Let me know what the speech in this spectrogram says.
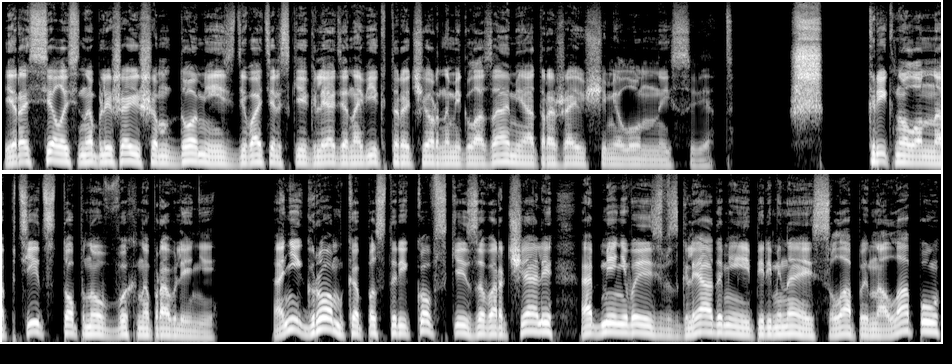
и расселась на ближайшем доме, издевательски глядя на Виктора черными глазами, отражающими лунный свет. «Ш!» крикнул он на птиц, топнув в их направлении. Они громко по-стариковски заворчали, обмениваясь взглядами и переминаясь с лапы на лапу,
